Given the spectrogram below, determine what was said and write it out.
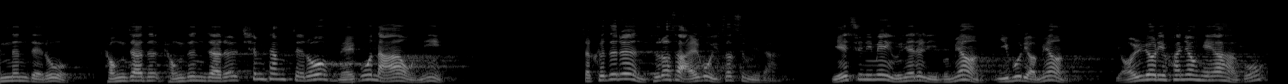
는 대로 병자들, 병든 자를 침상째로 메고 나아오니 자 그들은 들어서 알고 있었습니다. 예수님의 은혜를 입으면 입으려면 열렬히 환영해야 하고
